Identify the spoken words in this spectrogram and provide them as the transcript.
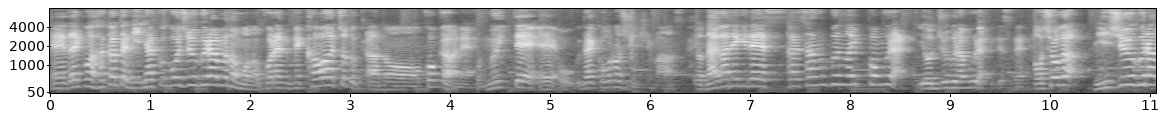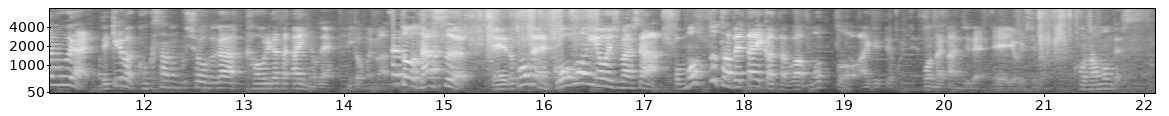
えー、大根は測った 250g のもの、これね、皮はちょっと、あの今回はね、剥いて、え大根おろしにします。長ネギです。これ3分の1本ぐらい、40g ぐらいですね。お生姜、20g ぐらい。できれば国産の生姜が香りが高いので、いいと思います。あと、ナス。えっ、と、今回ね、5本用意しました。もっと食べたい方は、もっとあげてもいいです。こんな感じで、え用意してます。こんなもんです。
